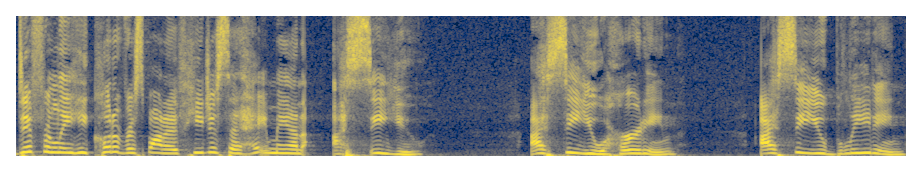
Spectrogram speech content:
differently he could have responded if he just said, Hey, man, I see you. I see you hurting. I see you bleeding.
